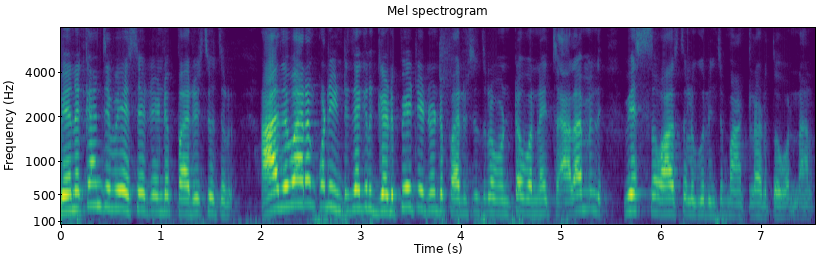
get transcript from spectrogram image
వెనుకంజ వేసేటువంటి పరిస్థితులు. ఆదివారం కూడా ఇంటి దగ్గర గడిపేటటువంటి పరిస్థితులు ఉంటూ ఉన్నాయి. చాలామంది విశ్వాసుల గురించి మాట్లాడుతూ ఉన్నాను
